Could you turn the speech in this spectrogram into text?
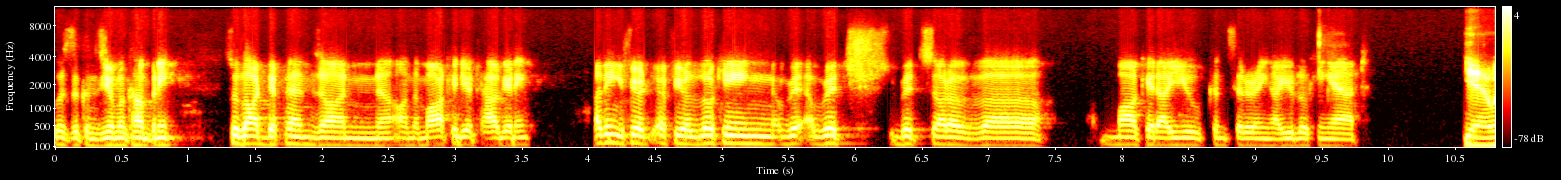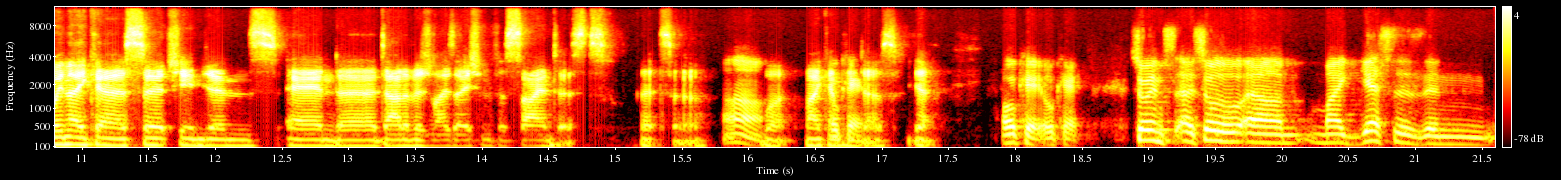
versus a consumer company. So a lot depends on on the market you're targeting. I think if you're if you're looking which which sort of uh, market are you considering? Are you looking at? Yeah, we make uh, search engines and uh, data visualization for scientists. That's uh, Ah, what my company okay. does. Yeah. Okay, okay. So in, uh, so um, my guess is in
